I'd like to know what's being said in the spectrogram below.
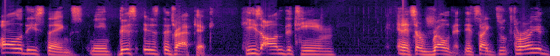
all of these things. I mean, this is the draft pick. He's on the team and it's irrelevant. It's like throwing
